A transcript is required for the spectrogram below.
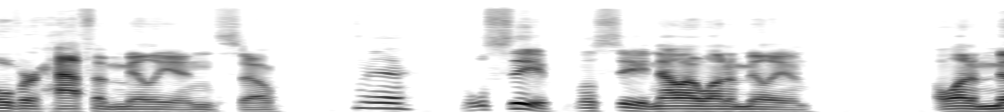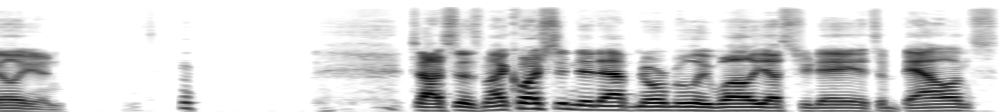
over half a million. So, yeah, we'll see. We'll see. Now I want a million. I want a million. Josh says, My question did abnormally well yesterday. It's a balance.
